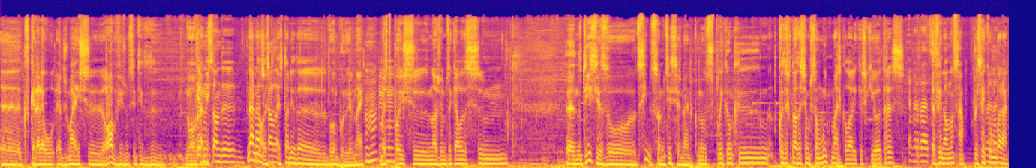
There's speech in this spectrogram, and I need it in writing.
ah, que se calhar é, o- é dos mais ah, óbvios, no sentido de não Ter haverá nem- noção de. Não, não, a, a história da- do hambúrguer, não é? Uhum. Mas depois eh, nós vemos aquelas hum, eh, notícias, ou sim, são notícias, não é? Que nos explicam que coisas que nós achamos que são muito mais calóricas que outras, É verdade. afinal não são. Por isso é, É que é um baralho.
